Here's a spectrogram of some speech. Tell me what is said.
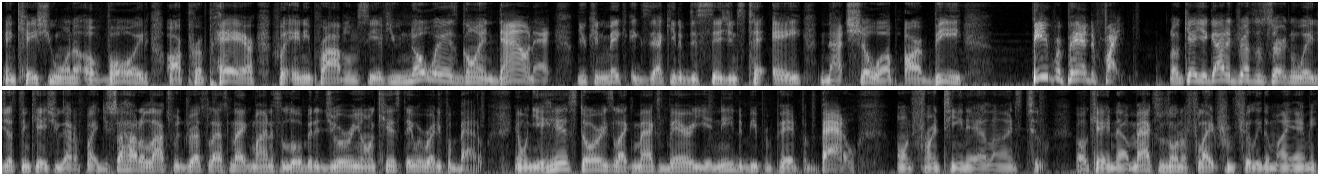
in case you want to avoid or prepare for any problems. See, if you know where it's going down at, you can make executive decisions to A, not show up, or B, be prepared to fight. Okay, you got to dress a certain way just in case you got to fight. You saw how the LOX were dressed last night, minus a little bit of jewelry on Kiss. They were ready for battle. And when you hear stories like Max Berry, you need to be prepared for battle on Frontier Airlines too. Okay, now Max was on a flight from Philly to Miami.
